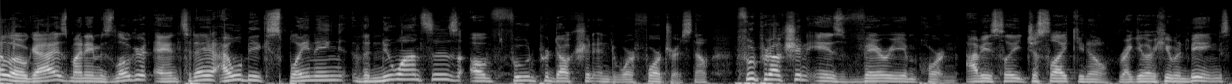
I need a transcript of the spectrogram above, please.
Hello guys, my name is Logurt and today I will be explaining the nuances of food production in Dwarf Fortress. Now, food production is very important. Obviously, just like, you know, regular human beings,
